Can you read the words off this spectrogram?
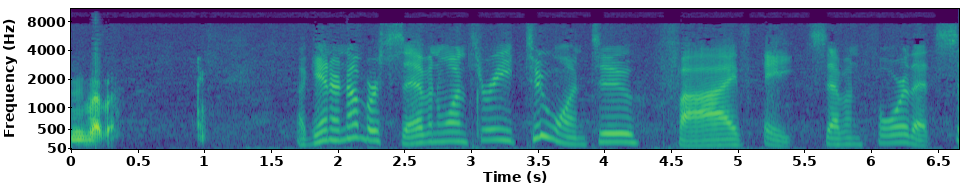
Mm, bye bye. Again, our number 713-212-5874. That's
